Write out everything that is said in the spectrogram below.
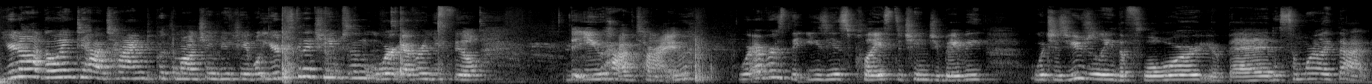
You're not going to have time to put them on changing table. You're just going to change them wherever you feel that you have time. Wherever is the easiest place to change your baby, which is usually the floor, your bed, somewhere like that.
